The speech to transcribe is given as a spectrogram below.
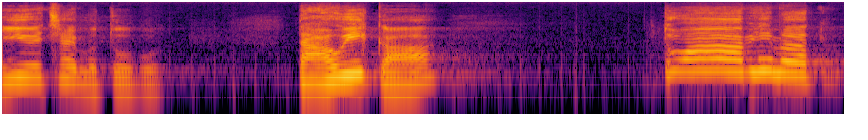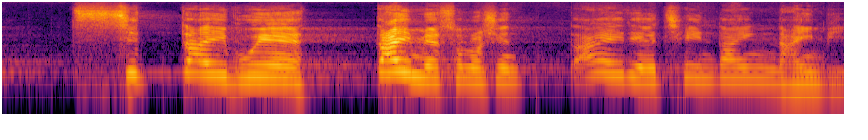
ရွေးချယ်မတူဘူးဒါဝိကတွားပြီးမှစစ်တိုက်ပွဲတိုက်မယ်ဆိုလို့ရှရင်တိုက်တဲ့အချိန်တိုင်းနိုင်ပြီ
